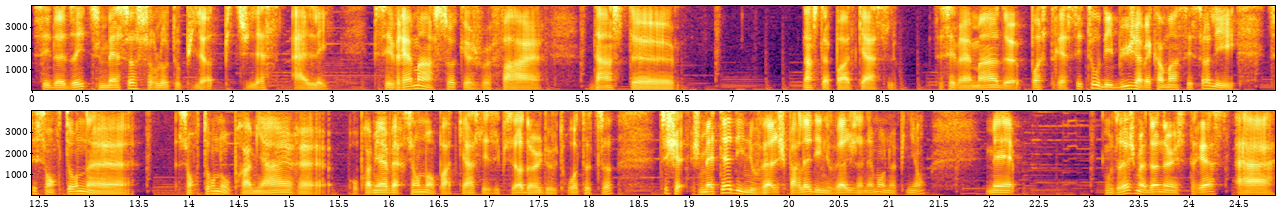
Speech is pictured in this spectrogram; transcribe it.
C'est de dire, tu mets ça sur l'autopilote, puis tu laisses aller. Puis c'est vraiment ça que je veux faire dans ce dans podcast-là. C'est vraiment de pas stresser. au début, j'avais commencé ça, les, si on retourne euh, si on retourne aux premières, euh, aux premières versions de mon podcast, les épisodes 1, 2, 3, tout ça, je, je, mettais des nouvelles, je parlais des nouvelles, je donnais mon opinion, mais on dirait que je me donne un stress à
